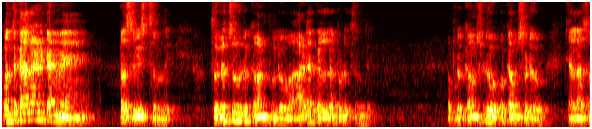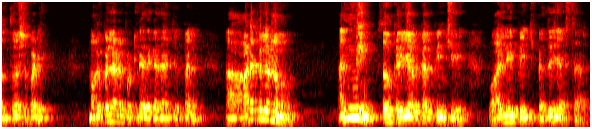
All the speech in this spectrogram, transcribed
కొంతకాలానికి ఆమె ప్రసవిస్తుంది. తొలిచూరు కాన్పులు ఆడపిల్ల పుడుతుంది. అప్పుడు కంసుడు ఉపకంసుడు చాలా సంతోషపడి మగపిల్లాడు పుట్టలేదు కదా అని చెప్పని ఆ ఆడపిల్లను అన్ని సౌకర్యాలు కల్పించి వాళ్ళే పెంచి పెద్ద చేస్తారు.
